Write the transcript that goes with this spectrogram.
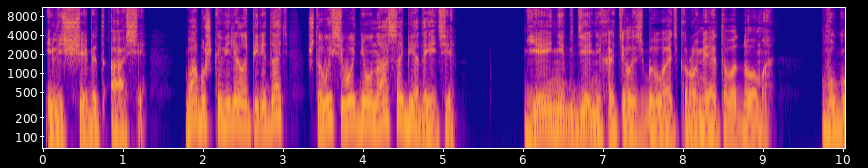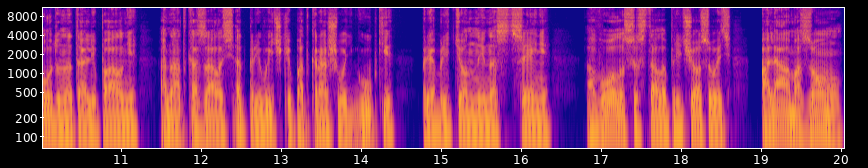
или щебет Аси – Бабушка велела передать, что вы сегодня у нас обедаете». Ей нигде не хотелось бывать, кроме этого дома. В угоду Наталье Павловне она отказалась от привычки подкрашивать губки, приобретенные на сцене, а волосы стала причесывать а-ля Амазон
